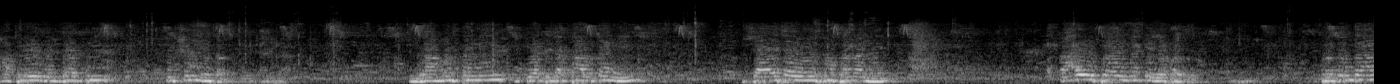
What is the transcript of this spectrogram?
आपले विद्यार्थी शिक्षण घेतात. ग्रामस्थांनी किंवा त्याच्या पालकांनी शाळेच्या व्यवस्थापनाने काय उपाययोजना केल्या पाहिजे प्रथमतः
